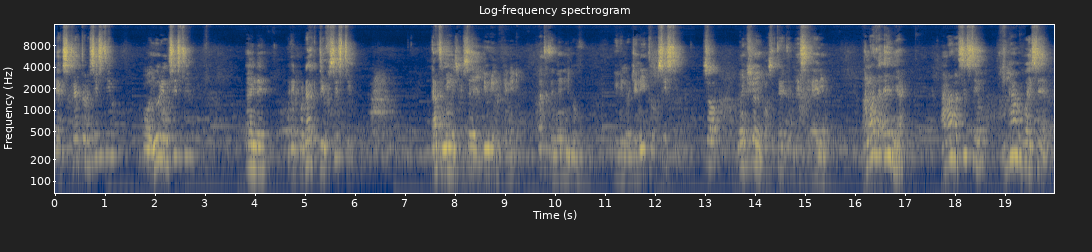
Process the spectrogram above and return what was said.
excretory system or urine system and reproductive system. That means we say urinogenital. That is the meaning of urinogenital system. So make sure you concentrate in this area. Another area, another system, we have viscera. Viscera,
